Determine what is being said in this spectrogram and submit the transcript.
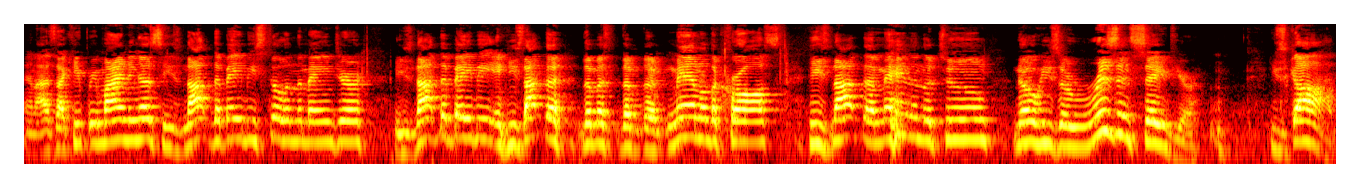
And as I keep reminding us, he's not the baby still in the manger. He's not the baby, and he's not the, the, the, the man on the cross. He's not the man in the tomb. No, he's a risen Savior. He's God.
